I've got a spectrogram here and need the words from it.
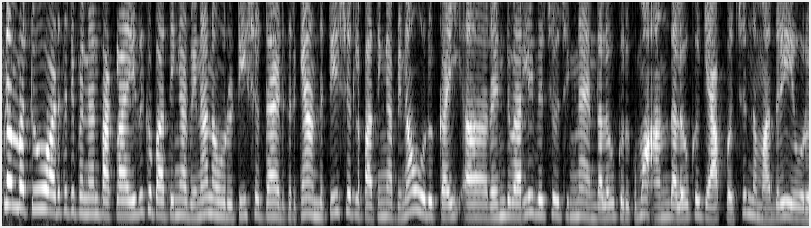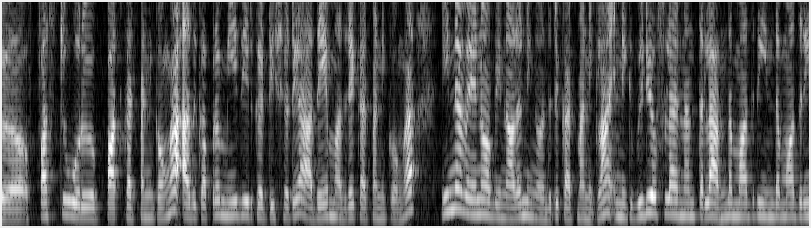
டிப் நம்பர் டூ அடுத்த டிப் என்னன்னு பார்க்கலாம். இதுக்கு பார்த்தீங்க அப்படின்னா நான் ஒரு டிஷர்ட் தான் எடுத்திருக்கேன். அந்த டிஷர்ட்டில் பார்த்தீங்க அப்படின்னா ஒரு கை ரெண்டு வரலையும் விரிச்சு வச்சிங்கன்னா எந்த அளவுக்கு இருக்குமோ அந்த அளவுக்கு கேப் வச்சு இந்த மாதிரி ஒரு ஃபஸ்ட்டு ஒரு பார்ட் கட் பண்ணிக்கோங்க. அதுக்கப்புறம் மீதி இருக்க டிஷர்ட்டையும் அதே மாதிரியே கட் பண்ணிக்கோங்க. இன்னும் வேணும் அப்படின்னாலும் நீங்கள் வந்துட்டு கட் பண்ணிக்கலாம். இன்றைக்கி வீடியோ ஃபுல்லாக என்னன்னு தெரியல. அந்த மாதிரி இந்த மாதிரி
